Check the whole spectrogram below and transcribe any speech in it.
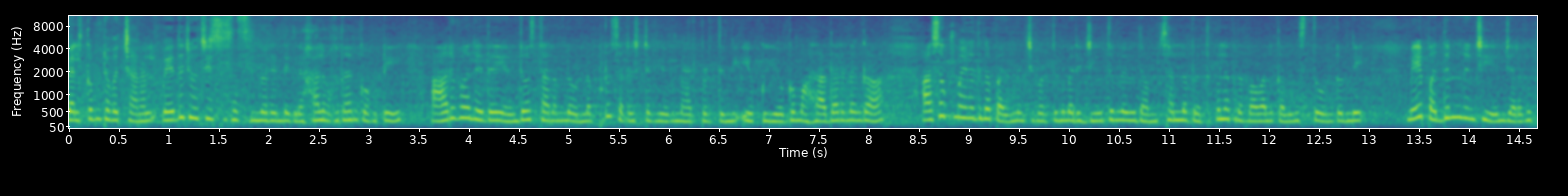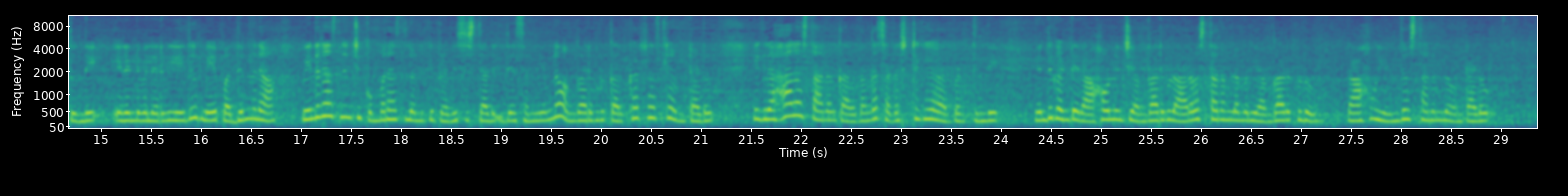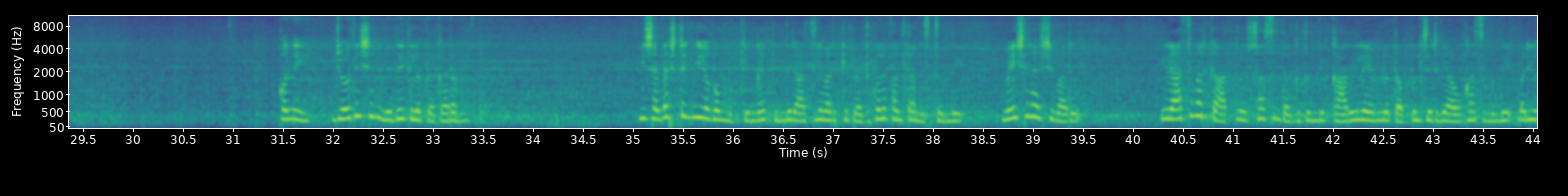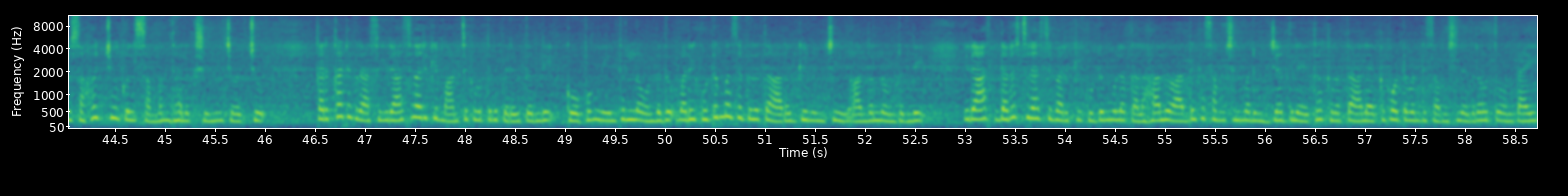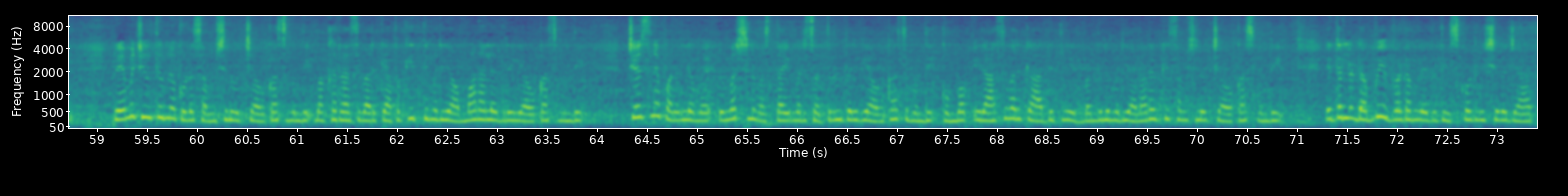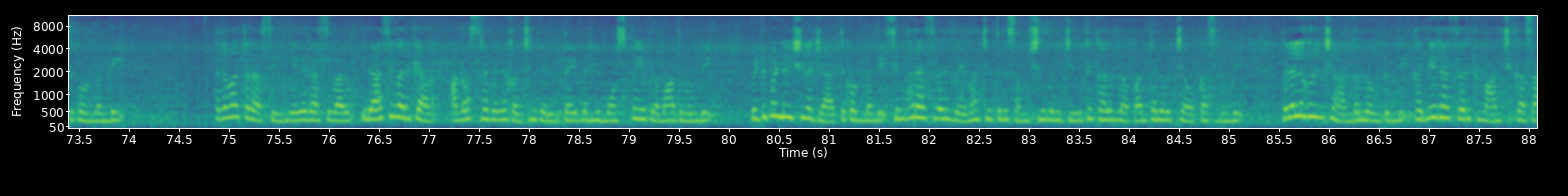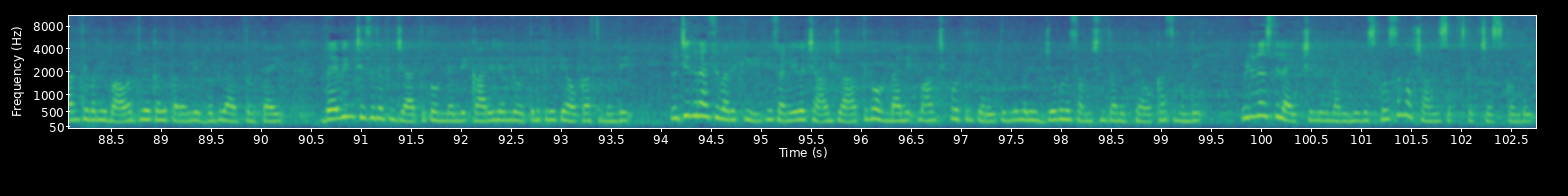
Welcome to our channel. వేద జ్యోతిషంలో రెండు గ్రహాలు ఒకదానికొకటి ఆరవ లేదా ఎనిమిదవ స్థానంలో ఉన్నప్పుడు సటష్టక యోగం ఏర్పడుతుంది. ఈ యొక్క యోగం సాధారణంగా అశుభమైనదిగా పరిగణించబడుతుంది. మరి జీవితంలో వివిధ అంశాల్లో ప్రతికూల ప్రభావాలు కలిగిస్తూ ఉంటుంది. మే పద్దెనిమిది నుంచి ఏం జరుగుతుంది? రెండు వేల ఇరవై ఐదు మే పద్దెనిమిదిన మీనరాశి నుంచి కుంభరాశిలోనికి ప్రవేశిస్తాడు. ఇదే సమయంలో అంగారకుడు కర్కట రాశిలో ఉంటాడు. ఈ గ్రహాల స్థానం కారణంగా సడష్టిగా ఏర్పడుతుంది. ఎందుకంటే రాహు నుంచి అంగారకుడు ఆరవ స్థానంలో మరియు అంగారకుడు రాహు ఎనిమిదవ స్థానంలో ఉంటాడు. కొన్ని జ్యోతిష నివేదికల ప్రకారం ఈ షడష్టిక యోగం ముఖ్యంగా కింది రాశుల వారికి ప్రతికూల ఫలితాలు ఇస్తుంది. మేషరాశి వారు ఈ రాశి వారికి ఆత్మవిశ్వాసం తగ్గుతుంది. కార్యాలయంలో తప్పులు జరిగే అవకాశం ఉంది. మరియు సహోద్యోగుల సంబంధాలు క్షీణించవచ్చు. కర్కాటక రాశి ఈ రాశి వారికి మానసిక ఒత్తిడి పెరుగుతుంది కోపం నియంత్రణలో ఉండదు మరి కుటుంబ సభ్యులతో ఆరోగ్యం నుంచి ఆందోళన ఉంటుంది. ఈ రాశి ధనుసు రాశి వారికి కుటుంబంలో కలహాలు ఆర్థిక సమస్యలు మరియు విద్యార్థుల ఏకాగ్రత లేకపోవటం వంటి సమస్యలు ఎదురవుతూ ఉంటాయి. ప్రేమ జీవితంలో కూడా సమస్యలు వచ్చే అవకాశం ఉంది. మకర రాశి వారికి అపకీర్తి మరియు అవమానాలు ఎదురయ్యే అవకాశం ఉంది. చేసిన పనుల్లో విమర్శలు వస్తాయి మరి శత్రువులు పెరిగే అవకాశం ఉంది. కుంభం ఈ రాశి వారికి ఆర్థిక ఇబ్బందులు మరియు అనారోగ్య సమస్యలు వచ్చే అవకాశం ఉంది. ఇతరులు డబ్బు ఇవ్వడం లేదా తీసుకోవడం విషయంలో జాగ్రత్తగా ఉండండి. తర్వాత రాశి మేనే రాశి వారు ఈ రాశి వారికి అనవసరమైన ఖర్చులు పెరుగుతాయి మరియు మోసపోయే ప్రమాదం ఉంది. పెట్టుబడుల విషయంలో జాగ్రత్తగా ఉండండి. సింహరాశి వారికి వైవాహ సమస్యలు మరియు జీవితకాలంలో అబద్ధాలు వచ్చే అవకాశం ఉంది. పిల్లల గురించి ఆందోళన ఉంటుంది. కన్యా రాశి వారికి మానసిక అశాంతి మరియు భావోద్వేగాల పరంగా ఇబ్బందులు ఏర్పడతాయి. డ్రైవింగ్ చేసేటప్పుడు జాగ్రత్తగా ఉండండి. కార్యాలయంలో ఒత్తిడి పెరిగే అవకాశం ఉంది. రుచిక రాశి వారికి ఈ సమయంలో చాలా జాగ్రత్తగా ఉండాలి. మానసిక ఒత్తిడి పెరుగుతుంది మరియు ఉద్యోగుల సమస్యలు తలెత్తే అవకాశం ఉంది. వీడియో నచ్చితే లైక్ చేయండి. మరియు వీడియోస్ కోసం మా ఛానల్ సబ్స్క్రైబ్ చేసుకోండి.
